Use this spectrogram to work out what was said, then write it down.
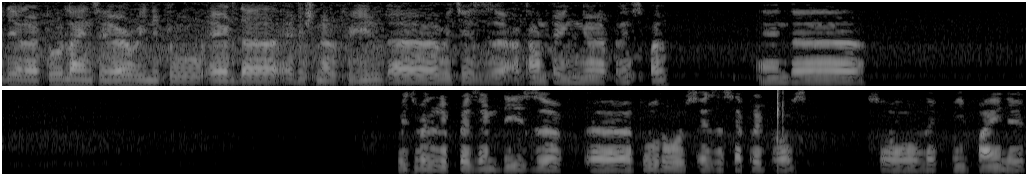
there are two lines here. We need to add the additional field uh, which is uh, accounting uh, principle. And uh, which will represent these uh, two rows as a separate rows. So let me find it.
